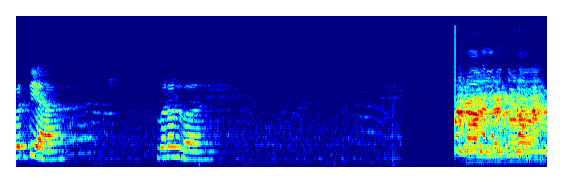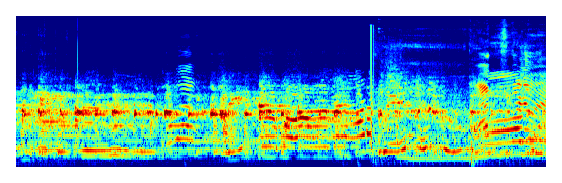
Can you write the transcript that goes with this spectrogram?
ಬರ್ತೀಯಾ? ಬರಲ್ವಾ? ನೋಡುವ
